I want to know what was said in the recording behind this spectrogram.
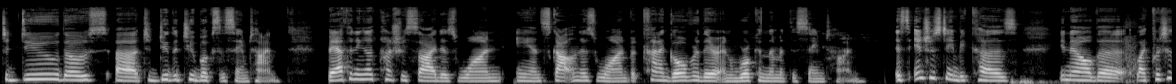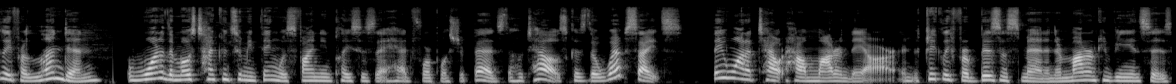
to do those uh, to do the two books at the same time. Bath and England Countryside is one, and Scotland is one, but kind of go over there and work in them at the same time it's interesting because you know the like particularly for london one of the most time consuming thing was finding places that had four poster beds the hotels because the websites they want to tout how modern they are and particularly for businessmen and their modern conveniences.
